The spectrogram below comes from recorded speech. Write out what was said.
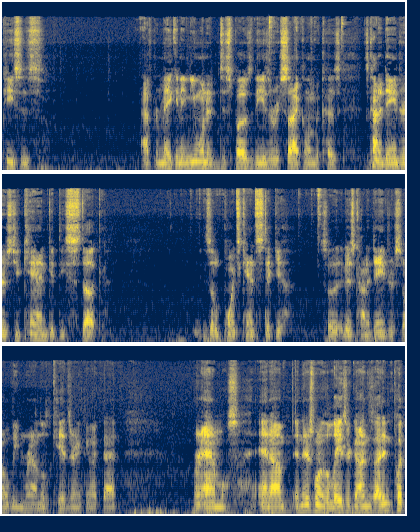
pieces after making it. And you want to dispose of these or recycle them because it's kind of dangerous. You can get these stuck. These little points can't stick you, so it is kind of dangerous. Don't leave them around little kids or anything like that or animals. And um, and there's one of the laser guns. I didn't put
